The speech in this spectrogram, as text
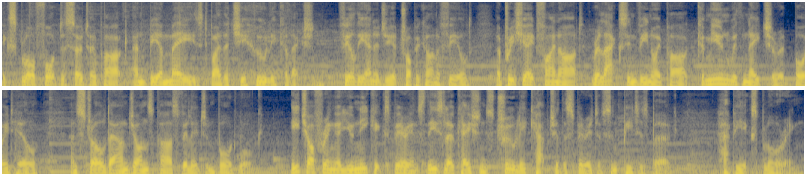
explore Fort de Soto Park and be amazed by the Chihuly collection. Feel the energy at Tropicana Field, appreciate fine art, relax in Vinoy Park, commune with nature at Boyd Hill and stroll down Johns Pass Village and Boardwalk. Each offering a unique experience, these locations truly capture the spirit of St. Petersburg. Happy exploring.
